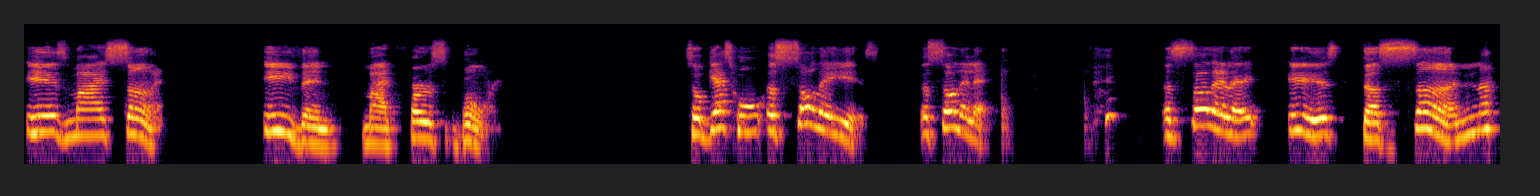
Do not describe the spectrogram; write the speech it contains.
is my son, even my firstborn. So guess who Asolele is? Asolele. Asolele is the son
